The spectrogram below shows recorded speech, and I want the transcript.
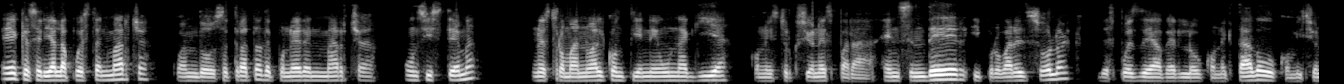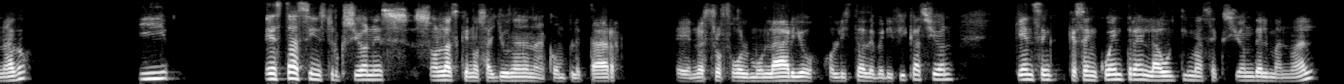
eh, que sería la puesta en marcha. Cuando se trata de poner en marcha un sistema, nuestro manual contiene una guía con instrucciones para encender y probar el Solar después de haberlo conectado o comisionado. Y estas instrucciones son las que nos ayudan a completar eh, nuestro formulario o lista de verificación que se, encuentra en la última sección del manual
